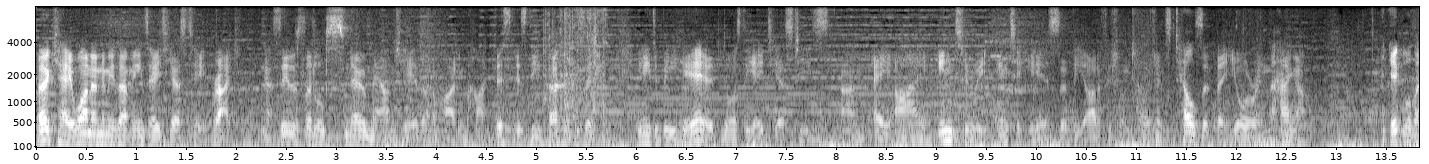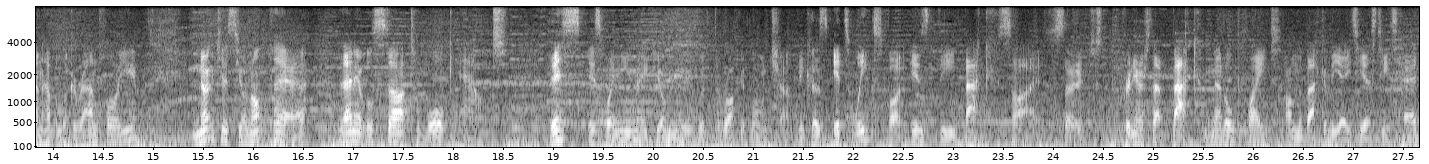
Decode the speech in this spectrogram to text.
Okay, one enemy, that means ATST. Right, now see this little snow mound here that I'm hiding behind? This is the perfect position. You need to be here, it lures the ATST's um, AI into, it, into here, so the artificial intelligence tells it that you're in the hangar. It will then have a look around for you. Notice you're not there, then it will start to walk out. This is when you make your move with the rocket launcher, because its weak spot is the back side. So just pretty much that back metal plate on the back of the ATST's head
